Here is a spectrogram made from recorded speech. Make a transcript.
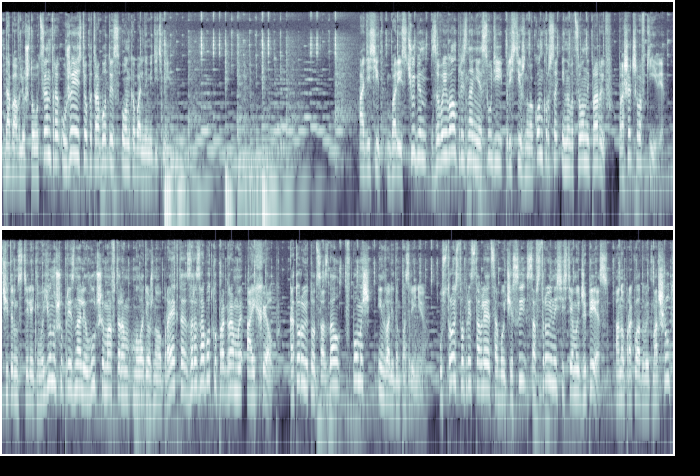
Добавлю, что у центра уже есть опыт работы с онкобольными детьми. Одессит Борис Чубин завоевал признание судей престижного конкурса «Инновационный прорыв», прошедшего в Киеве. 14-летнего юношу признали лучшим автором молодежного проекта за разработку программы iHelp, которую тот создал в помощь инвалидам по зрению. Устройство представляет собой часы со встроенной системой GPS. Оно прокладывает маршрут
